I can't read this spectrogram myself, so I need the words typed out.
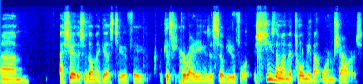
Um, I share this with all my guests too, if they, because her writing is just so beautiful. She's the one that told me about warm showers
